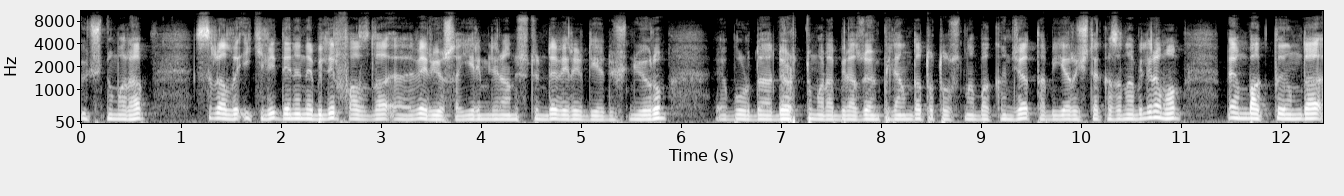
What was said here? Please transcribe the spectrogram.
3 numara sıralı ikili denenebilir fazla e, veriyorsa 20 liranın üstünde verir diye düşünüyorum. E, burada 4 numara biraz ön planda totosuna bakınca tabi yarışta kazanabilir ama ben baktığımda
